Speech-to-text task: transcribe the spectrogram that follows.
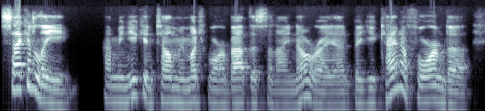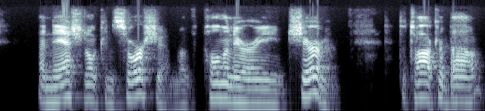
Secondly, I mean, you can tell me much more about this than I know, Raed, but you kind of formed a, a national consortium of pulmonary chairmen to talk about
